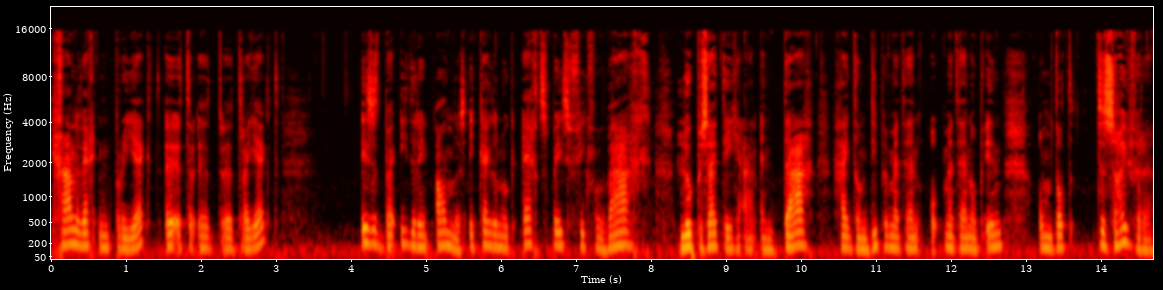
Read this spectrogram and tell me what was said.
gaandeweg in het project, het, het traject is het bij iedereen anders. Ik kijk dan ook echt specifiek van waar lopen zij tegenaan. En daar ga ik dan dieper met hen op, met hen op in om dat te zuiveren.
